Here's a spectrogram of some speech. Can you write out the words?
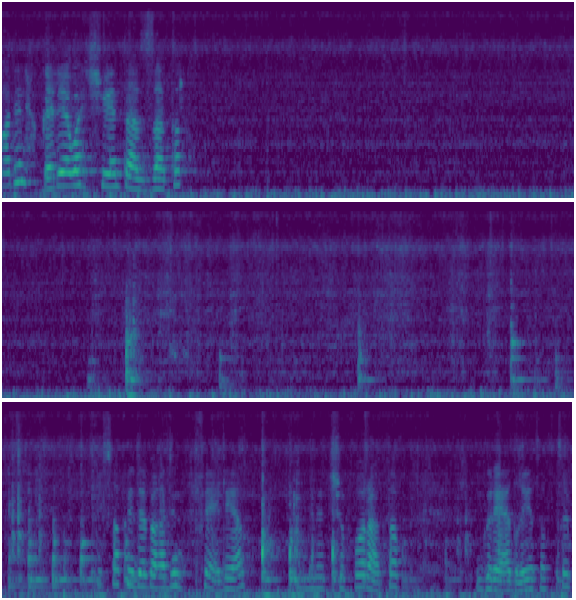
وغادي نحك عليها واحد شوية نتاع الزعتر صافي دابا غادي نطفي عليها. ملي تشوفوا راه طاب. القريعه دغيا تطيب.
